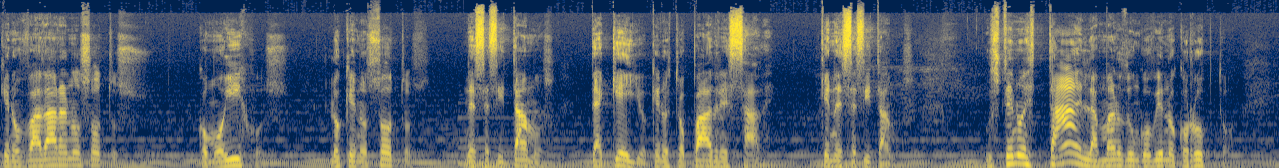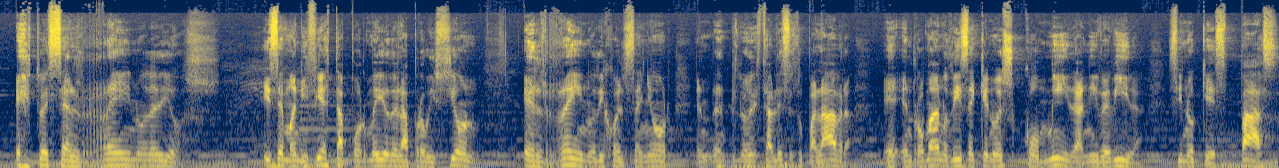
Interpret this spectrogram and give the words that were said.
que nos va a dar a nosotros como hijos lo que nosotros necesitamos de aquello que nuestro Padre sabe que necesitamos. Usted no está en la mano de un gobierno corrupto. Esto es el reino de Dios. Y se manifiesta por medio de la provisión. El reino, dijo el Señor, lo establece su palabra. Eh, en Romanos dice que no es comida ni bebida, sino que es paz,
